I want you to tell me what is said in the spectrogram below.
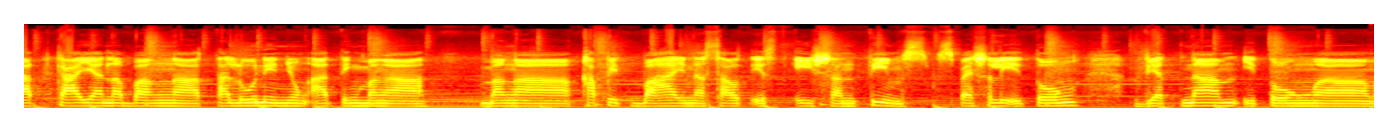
At kaya na bang ah, talunin yung ating mga mga kapitbahay na Southeast Asian teams, especially itong Vietnam, itong ah,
